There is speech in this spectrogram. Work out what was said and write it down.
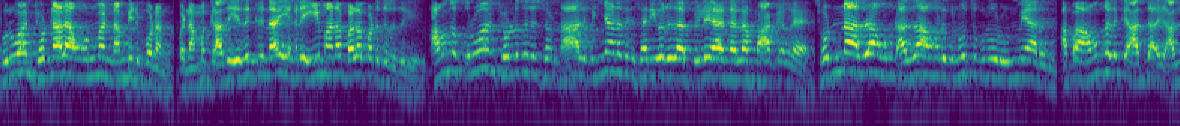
குர்வான் சொன்னாலே அவங்க உண்மை நம்பிட்டு போனாங்க. இப்ப நமக்கு அது எதுக்குன்னா எங்களை ஈமான பலப்படுத்துறதுக்கு. அவங்க குர்வான் சொல்லுதுன்னு சொன்னா அது விஞ்ஞானத்துக்கு சரி வருதா பிள்ளையாங்க எல்லாம் பார்க்கல. சொன்னா அதுதான் அதுதான் அவங்களுக்கு நூத்துக்கு நூறு உண்மையா இருக்கு அப்ப அவங்களுக்கு அந்த-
